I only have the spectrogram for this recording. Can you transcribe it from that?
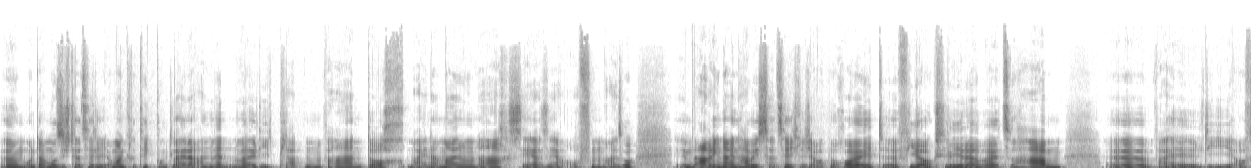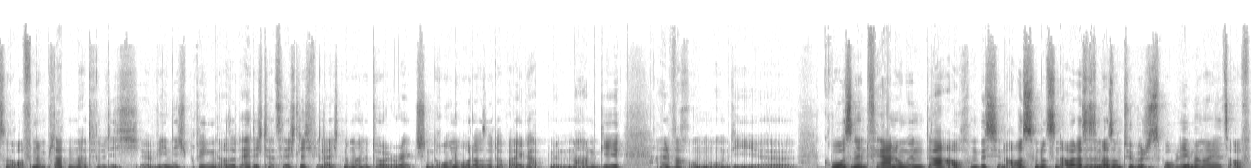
Ähm, und da muss ich tatsächlich auch mal einen Kritikpunkt leider anwenden, weil die Platten waren doch meiner Meinung nach sehr, sehr offen. Also im Nachhinein habe ich es tatsächlich auch bereut, äh, vier Auxilier dabei zu haben weil die auf so offenen Platten natürlich äh, wenig bringen. Also da hätte ich tatsächlich vielleicht nochmal eine Total Reaction Drohne oder so dabei gehabt mit dem AMG, einfach um, um die äh, großen Entfernungen da auch ein bisschen auszunutzen. Aber das ist immer so ein typisches Problem, wenn man jetzt auf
